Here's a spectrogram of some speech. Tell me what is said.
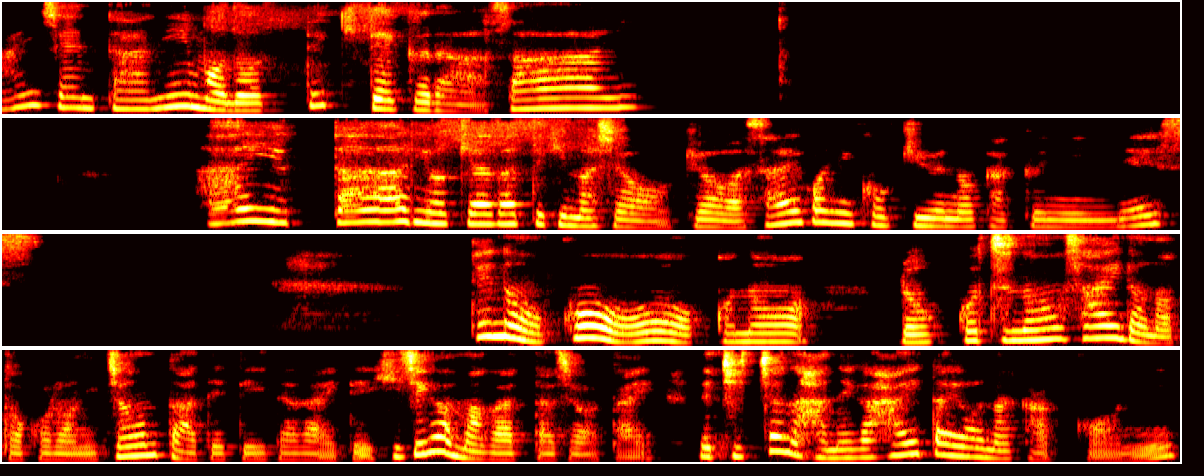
はい、センターに戻ってきてください。はい、ゆったり起き上がってきましょう。今日は最後に呼吸の確認です。手の甲をこの肋骨のサイドのところにちょんと当てていただいて、肘が曲がった状態。で、ちっちゃな羽が生えたような格好に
